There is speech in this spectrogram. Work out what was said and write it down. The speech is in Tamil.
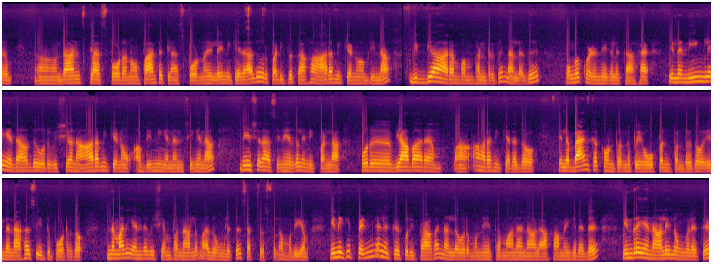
டான்ஸ் கிளாஸ் போடணும் பாட்டு கிளாஸ் போடணும் இல்லை இன்றைக்கி ஏதாவது ஒரு படிப்புக்காக ஆரம்பிக்கணும் அப்படின்னா வித்யா ஆரம்பம் பண்ணுறது நல்லது உங்கள் குழந்தைகளுக்காக. இல்லை நீங்களே ஏதாவது ஒரு விஷயம் நான் ஆரம்பிக்கணும் அப்படின்னு நீங்கள் நினச்சிங்கன்னா மேஷராசினியர்கள் இன்றைக்கி பண்ணலாம். ஒரு வியாபாரம் ஆரம்பிக்கிறதோ இல்லை பேங்க் அக்கௌண்ட் வந்து போய் ஓப்பன் பண்ணுறதோ இல்லை நகை சீட்டு போடுறதோ இந்த மாதிரி எந்த விஷயம் பண்ணாலும் அது உங்களுக்கு சக்ஸஸ்ஃபுல்லாக முடியும். இன்றைக்கி பெண்களுக்கு குறிப்பாக நல்ல ஒரு முன்னேற்றமான நாளாக அமைகிறது. இன்றைய நாளில் உங்களுக்கு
